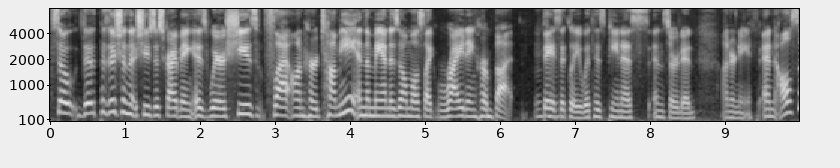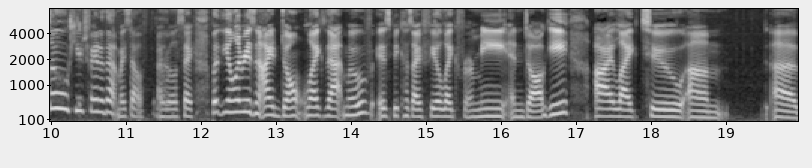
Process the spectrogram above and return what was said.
So the position that she's describing is where she's flat on her tummy and the man is almost like riding her butt. Mm-hmm. Basically, with his penis inserted underneath, and also huge fan of that myself, I will say. But the only reason I don't like that move is because I feel like for me and doggy, I like to um, uh,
